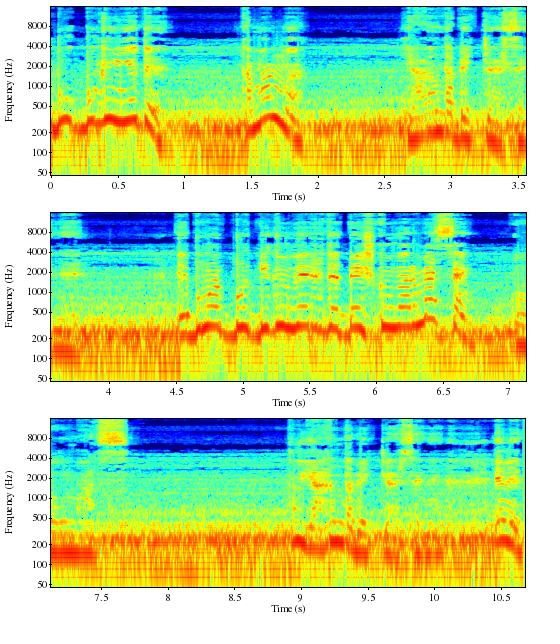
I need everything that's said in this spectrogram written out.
Bu bugün yedi. Tamam mı? Yarın da bekler seni. E buna bu bir gün verir de beş gün vermezsen olmaz. Bu yarın da bekler seni. Evet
